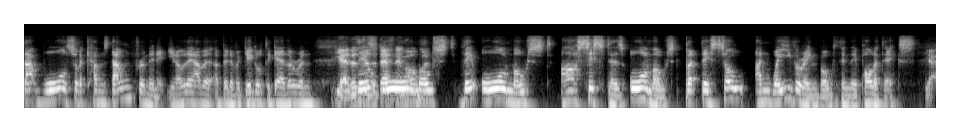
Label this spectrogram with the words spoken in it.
that wall sort of comes down for a minute. You know, they have a, a bit of a giggle together, and yeah, there's, there's a definite almost, moment. They almost are sisters, almost, but they're so unwavering both in their politics. Yeah,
